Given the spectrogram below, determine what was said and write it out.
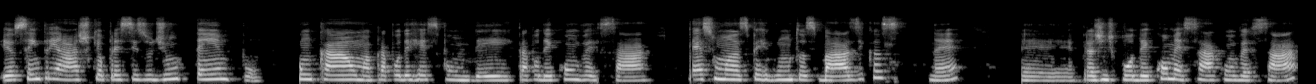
eu sempre acho que eu preciso de um tempo com calma para poder responder, para poder conversar. Peço umas perguntas básicas, né? É, para a gente poder começar a conversar.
